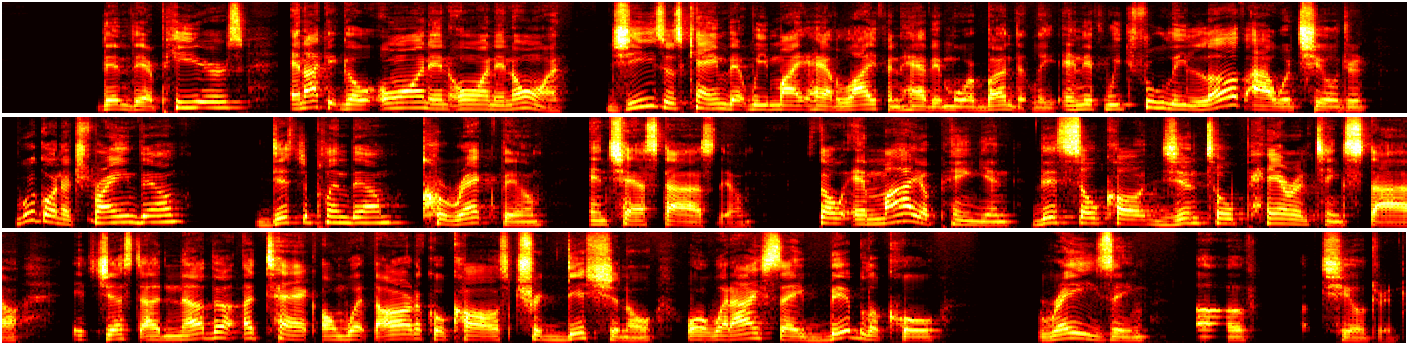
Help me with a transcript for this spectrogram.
than their peers. And I could go on and on and on. Jesus came that we might have life and have it more abundantly. And if we truly love our children, we're going to train them, discipline them, correct them, and chastise them. So, in my opinion, this so called gentle parenting style is just another attack on what the article calls traditional, or what I say biblical, raising of, of children.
